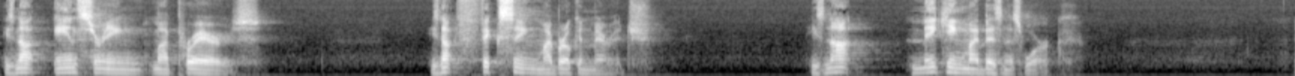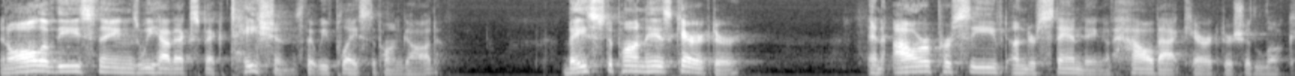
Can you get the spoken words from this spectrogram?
He's not answering my prayers. He's not fixing my broken marriage. He's not making my business work. And all of these things, we have expectations that we've placed upon God based upon His character and our perceived understanding of how that character should look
